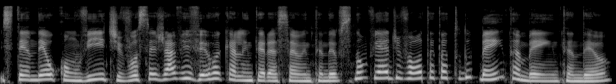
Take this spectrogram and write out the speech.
estender o convite, você já viveu aquela interação, entendeu? Se não vier de volta, tá tudo bem também, entendeu?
